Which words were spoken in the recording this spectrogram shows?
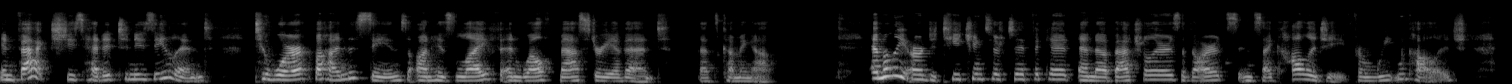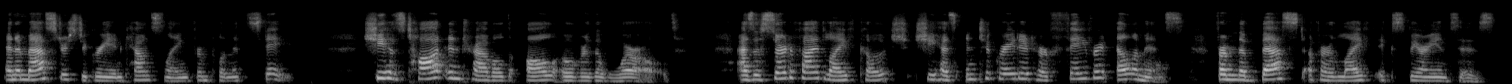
In fact, she's headed to New Zealand to work behind the scenes on his life and wealth mastery event that's coming up. Emily earned a teaching certificate and a bachelor's of arts in psychology from Wheaton College and a master's degree in counseling from Plymouth State. She has taught and traveled all over the world. As a certified life coach, she has integrated her favorite elements from the best of her life experiences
